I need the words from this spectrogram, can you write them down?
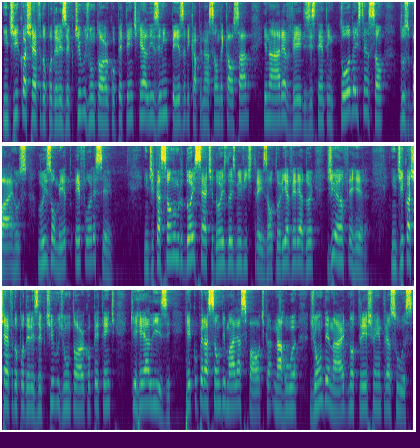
Indico a chefe do Poder Executivo, junto ao órgão competente, que realize limpeza de capinação de calçada e na área verde existente em toda a extensão dos bairros Luiz Ometo e Florescer. Indicação número 272-2023, autoria vereador Jean Ferreira. Indico a chefe do Poder Executivo, junto ao órgão competente, que realize recuperação de malha asfáltica na rua João Denard, no trecho entre as ruas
